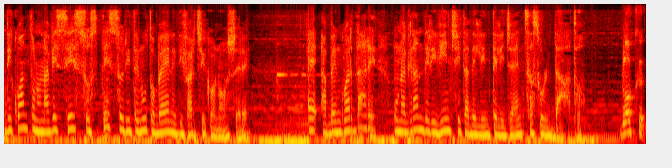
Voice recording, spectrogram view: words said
di quanto non avesse esso stesso ritenuto bene di farci conoscere. È, a ben guardare, una grande rivincita dell'intelligenza sul dato. Bloch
